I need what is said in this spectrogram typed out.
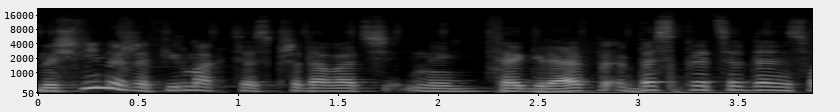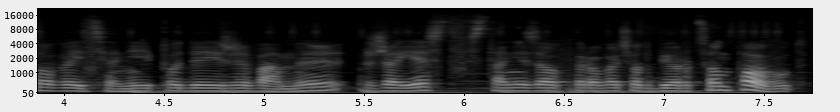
Myślimy, że firma chce sprzedawać y, tę grę w bezprecedensowej cenie i podejrzewamy, że jest w stanie zaoferować odbiorcom powód,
